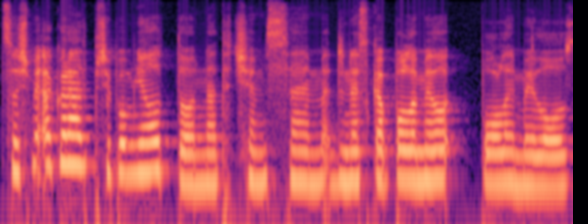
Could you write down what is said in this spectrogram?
Což mi akorát připomnělo to, nad čem jsem dneska polemil, polemilos.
